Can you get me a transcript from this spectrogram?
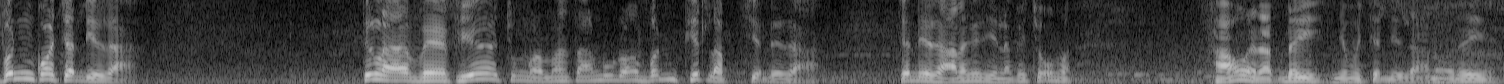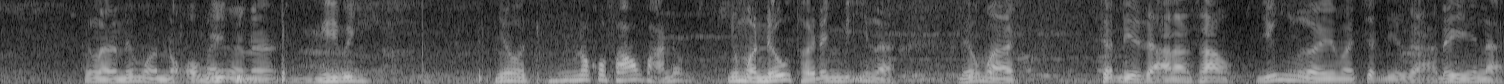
vẫn có trận địa giả. Tức là về phía trung đoàn 38 lúc đó vẫn thiết lập trận địa giả. Trận địa giả là cái gì? Là cái chỗ mà pháo là đặt đây nhưng mà trận địa giả nó ở đây. Tức là nếu mà nổ cái là, là nghi binh. Nhưng mà nó có pháo phản đâu nhưng mà nếu thời đánh mỹ là nếu mà trận địa giả là sao? Những người mà trận địa giả đây là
